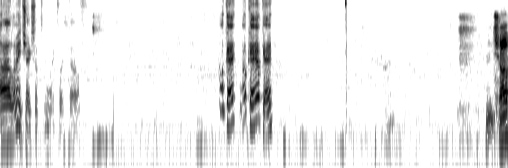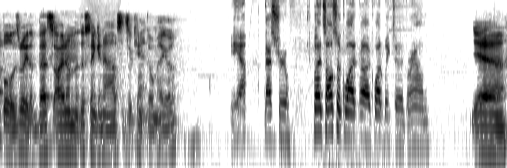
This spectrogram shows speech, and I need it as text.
Uh, let me check something really quick Okay, okay, okay. And Chople is really the best item that this thing can have since it can't go Mega. Yeah, that's true. But it's also quad uh, quad weak to ground. Yeah,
